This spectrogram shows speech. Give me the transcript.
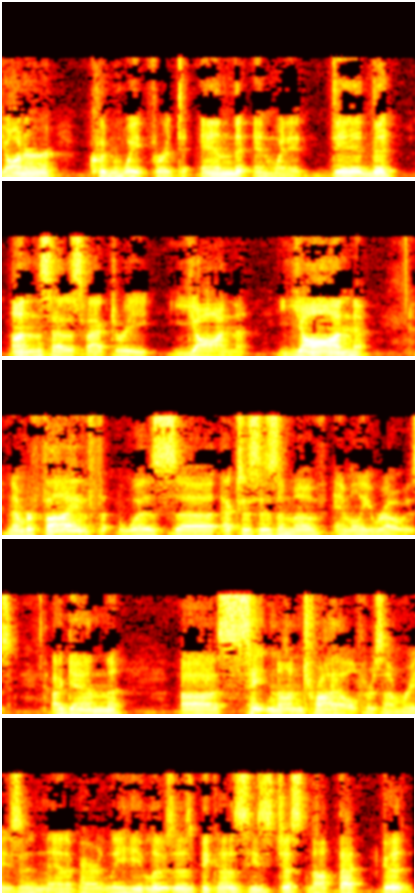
Yawner couldn't wait for it to end, and when it did, unsatisfactory. Yawn, yawn. Number five was uh, Exorcism of Emily Rose. Again, uh, Satan on trial for some reason, and apparently he loses because he's just not that good.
